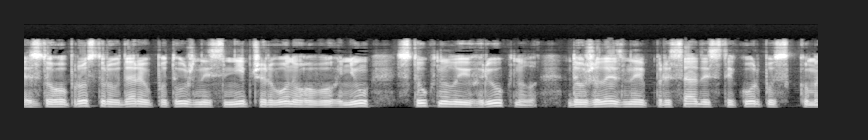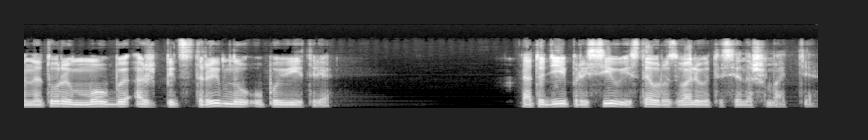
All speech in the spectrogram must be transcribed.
З того простору вдарив потужний сніп червоного вогню, стукнуло і грюкнуло, довжелезний присадистий корпус комендатури мов би, аж підстрибнув у повітря. А тоді присів і став розвалюватися на шмаття.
